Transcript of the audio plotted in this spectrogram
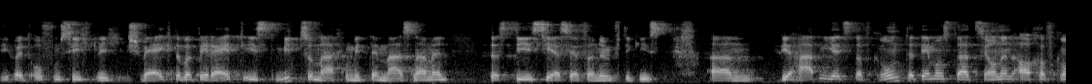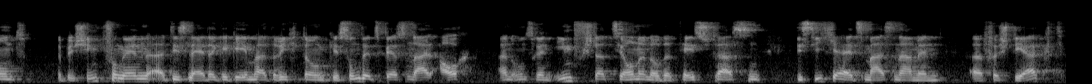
die halt offensichtlich schweigt, aber bereit ist, mitzumachen mit den Maßnahmen, dass die sehr, sehr vernünftig ist. Ähm, wir haben jetzt aufgrund der Demonstrationen, auch aufgrund der Beschimpfungen, äh, die es leider gegeben hat Richtung Gesundheitspersonal, auch an unseren Impfstationen oder Teststraßen, die Sicherheitsmaßnahmen äh, verstärkt,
